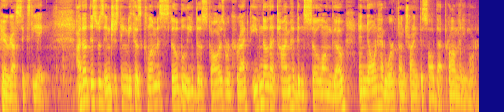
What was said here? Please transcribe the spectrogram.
paragraph 68. I thought this was interesting because Columbus still believed those scholars were correct, even though that time had been so long ago and no one had worked on trying to solve that problem anymore.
